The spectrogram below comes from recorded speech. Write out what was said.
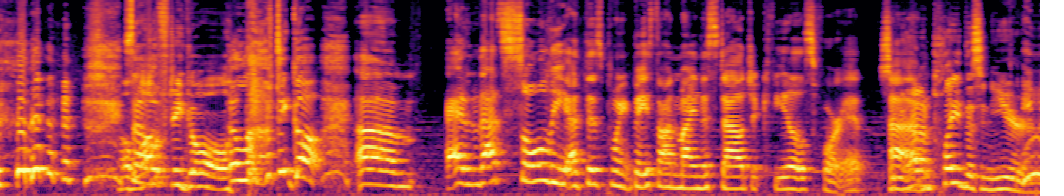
a so- lofty goal. A lofty goal. Um, and that's solely at this point based on my nostalgic feels for it. So you Um, haven't played this in years. in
